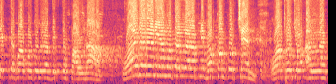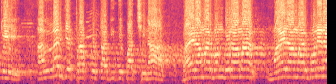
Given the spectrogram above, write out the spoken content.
দেখতে পাও, কতগুলা দেখতে পাও না। অজানা নিয়ামত আল্লাহ আপনি ভক্ষণ করছেন, অথচ আল্লাহকে, আল্লাহর যে প্রাপ্যতা দিতে পারছি না। ভাইরা আমার, বন্ধুরা আমার, মায়েরা আমার, বোনেরা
